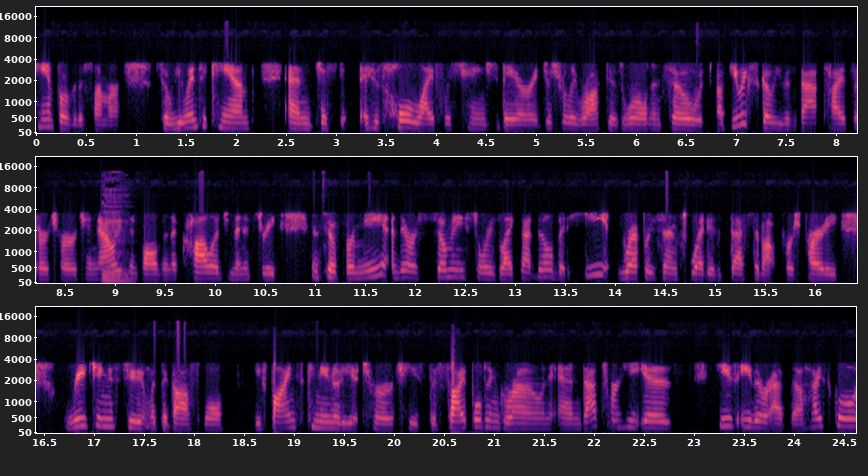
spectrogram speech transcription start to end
camp over the summer. So he went to camp and just his whole life was changed there. It just really rocked his world. And so a few weeks ago, he was baptized at our church. And now mm. he's involved in a college ministry. And so for me, there are so many stories like that, Bill, but he represents what is best about First Priority reaching a student with the gospel he finds community at church. He's discipled and grown, and that's where he is. He's either at the high school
